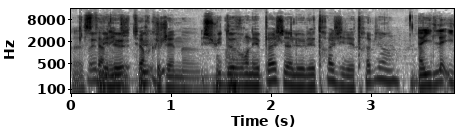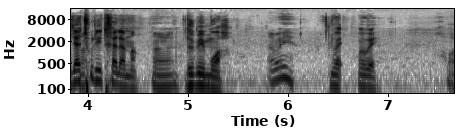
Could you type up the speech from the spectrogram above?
Euh, C'est Ouais, un éditeur le- que j'aime. euh, Je suis devant les pages, là, le lettrage, il est très bien. hein. Ah, Il, a- il a tous les traits à la main, Ouais. de mémoire. Ah oui Ouais, ouais, ouais. Oh.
